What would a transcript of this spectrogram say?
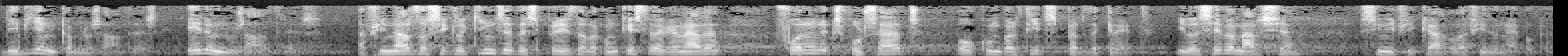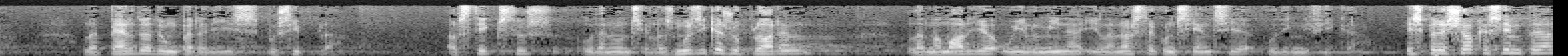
vivien com nosaltres, eren nosaltres. A finals del segle XV, després de la conquesta de Granada, foren expulsats o convertits per decret i la seva marxa significà la fi d'una època, la pèrdua d'un paradís possible. Els textos ho denuncien, les músiques ho ploren, la memòria ho il·lumina i la nostra consciència ho dignifica. És per això que sempre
